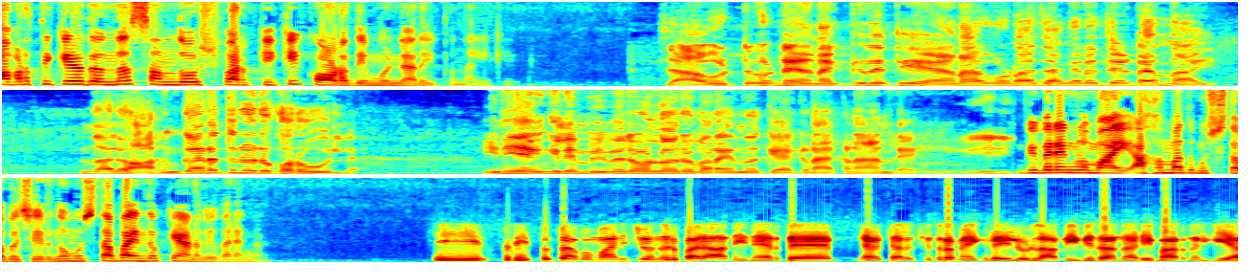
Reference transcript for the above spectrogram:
ആവർത്തിക്കരുതെന്ന് സന്തോഷ് വർക്കിക്ക് കോടതി മുന്നറിയിപ്പ് നൽകി. ചവിട്ടുകൊണ്ട് ഇണക്ക് തെറ്റി ഏണാകൂടാ ചങ്കരച്ചേട്ടാ നായി. എന്നാലും അഹങ്കാരത്തിനൊരു കുറവുമില്ല. ഇനിയെങ്കിലും വിവരമുള്ളവർ പറയുന്നത് കേക്കടാക്കണാണ്ടേ വിവരങ്ങളുമായി അഹമ്മദ് മുസ്തബ ചേരുന്നു. മുസ്തബ എന്തൊക്കെയാണ് വിവരങ്ങൾ? ഈ സ്ത്രീത്വത്തെ അപമാനിച്ചു എന്നൊരു പരാതി. നേരത്തെ ചലച്ചിത്ര മേഖലയിലുള്ള വിവിധ നടിമാർ നൽകിയ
